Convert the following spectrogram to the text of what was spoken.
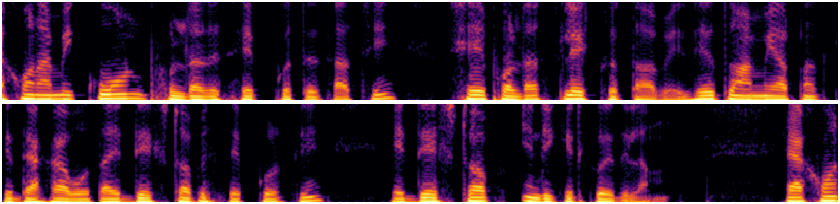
এখন আমি কোন ফোল্ডারে সেভ করতে চাচ্ছি, সেই ফোল্ডার সিলেক্ট করতে হবে। যেহেতু আমি আপনাদেরকে দেখাবো, তাই ডেস্কটপে সেভ করছি। এই ডেস্কটপ ইন্ডিকেট করে দিলাম। এখন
